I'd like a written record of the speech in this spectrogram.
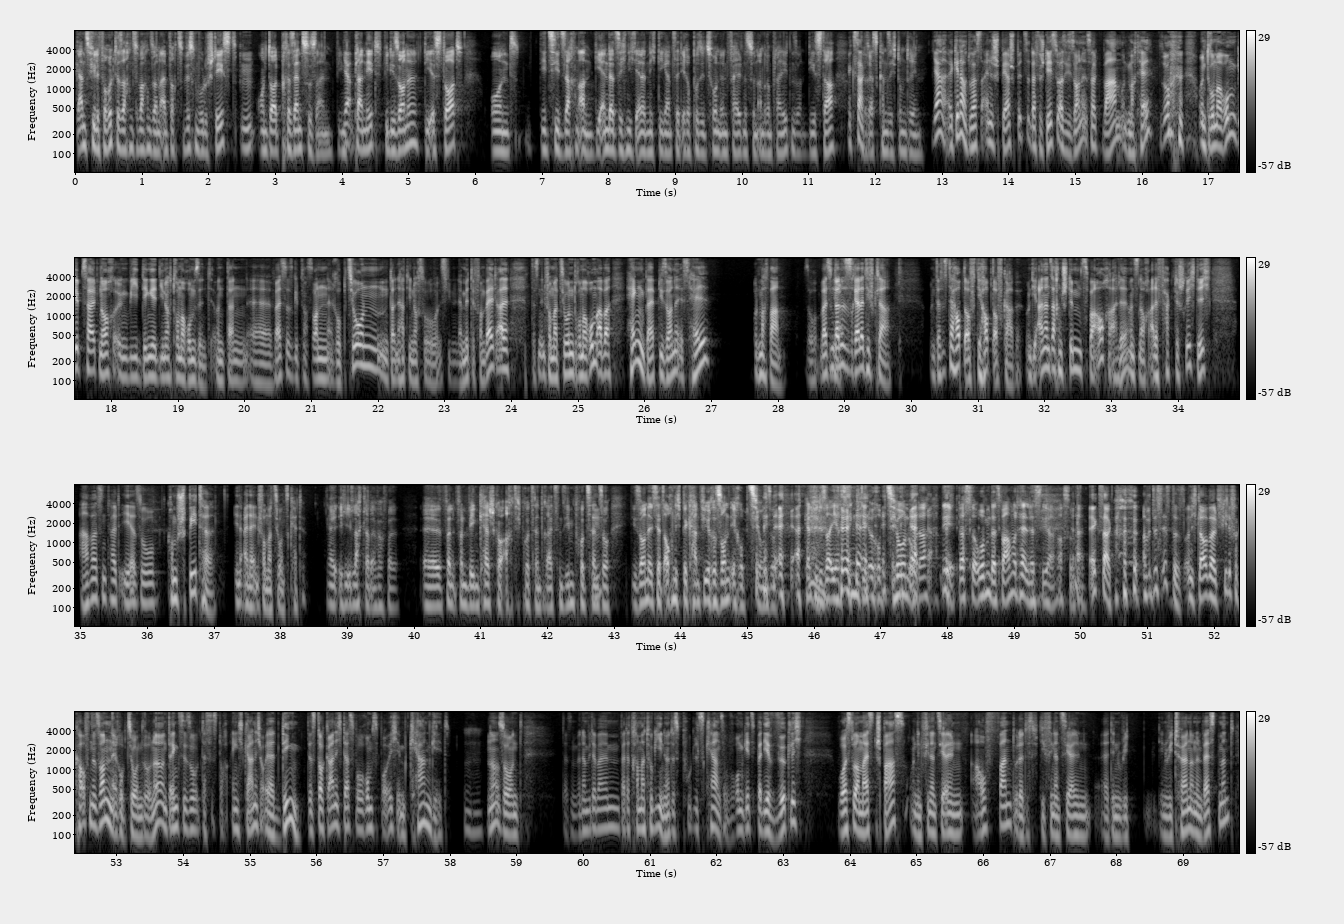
ganz viele verrückte Sachen zu machen, sondern einfach zu wissen, wo du stehst mhm. und dort präsent zu sein. Wie ein ja. Planet, wie die Sonne, die ist dort und die zieht Sachen an. Die ändert sich nicht, die ändert nicht die ganze Zeit ihre Position im Verhältnis zu einem anderen Planeten, sondern die ist da. Exakt. Der Rest kann sich drum drehen. Ja, äh, genau. Du hast eine Speerspitze, dafür stehst du. Also die Sonne ist halt warm und macht hell. So. Und drumherum gibt es halt noch irgendwie Dinge, die noch drumherum sind. Und dann, äh, weißt du, es gibt noch Sonneneruptionen und dann hat die noch so, ist die in der Mitte vom Weltall. Das sind Informationen drumherum, aber hängen bleibt, die Sonne ist hell und macht warm. So, weißt du, und dann ja. ist es relativ klar. Und das ist der Hauptauf die Hauptaufgabe. Und die anderen Sachen stimmen zwar auch alle und sind auch alle faktisch richtig, aber sind halt eher so, kommen später in einer Informationskette. Ja, ich, ich lache gerade einfach, weil äh, von, von wegen Cashcow 80 Prozent, 13, 7 Prozent mhm. so. Die Sonne ist jetzt auch nicht bekannt für ihre Sonneneruption. So. ja. Kennt ihr die Sonne? Jetzt singt die Eruption, oder? Nee, das da oben, das Warmhotel ist ja auch so. Ja, exakt. Aber das ist es. Und ich glaube halt, viele verkaufen eine Sonneneruption so, ne? Und denkst dir so, das ist doch eigentlich gar nicht euer Ding. Das ist doch gar nicht das, worum es bei euch im Kern geht. Mhm. Ne? So, und da sind wir dann wieder beim, bei der Dramaturgie, ne? des Pudels Kern. So, worum geht es bei dir wirklich? Wo hast du am meisten Spaß und den finanziellen Aufwand oder das, die finanziellen, äh, den, Re, den Return on Investment?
